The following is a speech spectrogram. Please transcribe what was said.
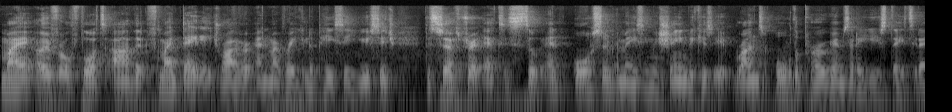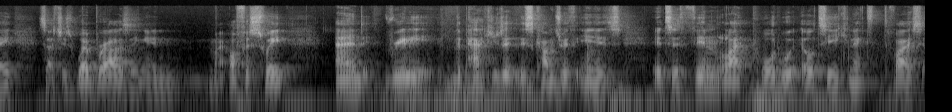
My overall thoughts are that for my daily driver and my regular PC usage, the Surface Pro X is still an awesome, amazing machine because it runs all the programs that I use day to day, such as web browsing and my Office suite. And really, the package that this comes with is it's a thin, light, portable LTE connected device,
